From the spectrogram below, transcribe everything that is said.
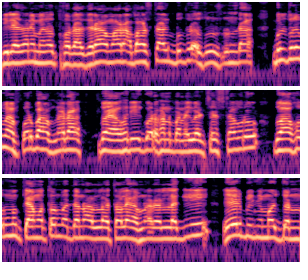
দিলে জানে মেহনত করা যারা আমার আবাসটা সুন্দা বুলতুরি মাফ করবা আপনারা দয়া করে এই ঘরখান বানাইবার চেষ্টা করো দোয়া করব কেমতর মধ্যে আল্লাহ তালা আপনার লাগি এর বিনিময় জন্য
